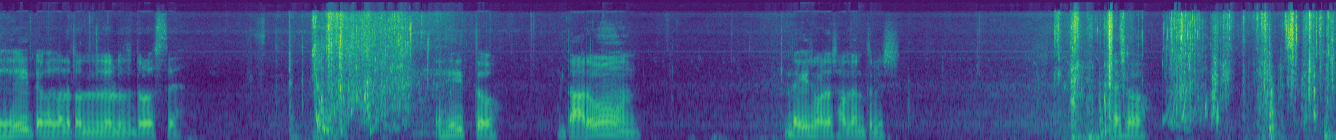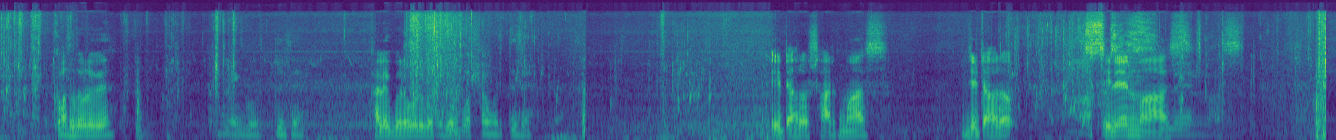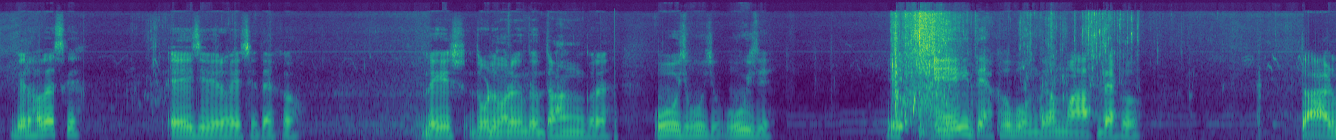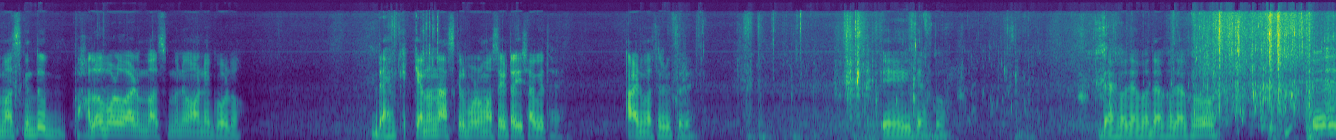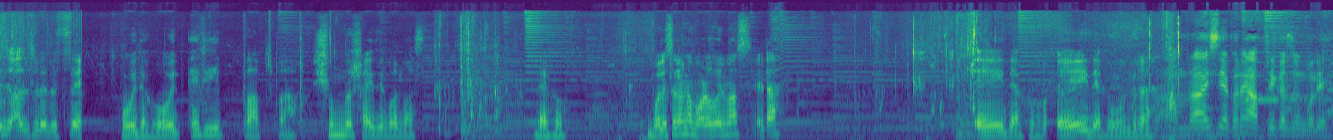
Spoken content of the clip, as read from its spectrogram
এই দেখো জলে তল দৌড়চ্ছে। এই তো দারুণ। দেখিস বড় সাবধান তুলিস। দেখো কত দৌড়বে? ঘুরতেছে। খালি ঘুরে ঘুরে করছে বর্ষা ভরতেছে এটা হলো শার্ক মাছ যেটা হলো সিলেন মাছ। বের হবে আজকে? এই যে বের হয়েছে দেখো। দেখিস, দৌড় মারে কিন্তু দাং করে। ওই যে ওই যে ওই যে। এই দেখো বন্ধুরা মাছ দেখো। তো আড় মাছ কিন্তু ভালো বড় আড় মাছ মানে অনেক বড়। দেখ, কেননা আজকের বড় মাছ এটাই সাবিত হয়, আড় মাছের ভিতরে। এই দেখো। দেখো দেখো দেখো দেখো। এ, জল ছুড়ে দিচ্ছে। ওই দেখো, ওই, এরে বাবা সুন্দর সাইজের বল মাছ। দেখো। বলেছিল না বড় বল মাছ? এটা? এই দেখো এই দেখো বন্ধুরা। আমরা আইছি এখন আফ্রিকা জঙ্গলে।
